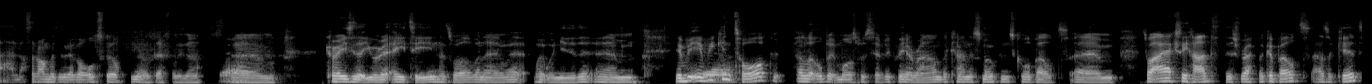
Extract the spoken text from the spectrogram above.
Uh, nothing wrong with a bit of old school. No, definitely not. Yeah. Um, crazy that you were at 18 as well when I went when you did it. Um, if we, if yeah. we can talk a little bit more specifically around the kind of smoking skull belt. Um, so I actually had this replica belt as a kid.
